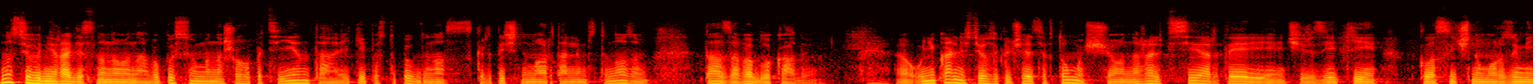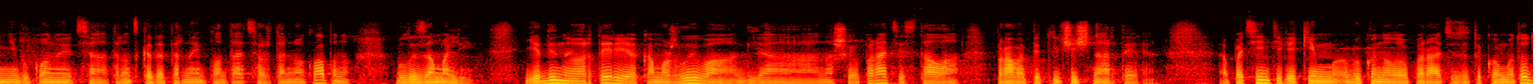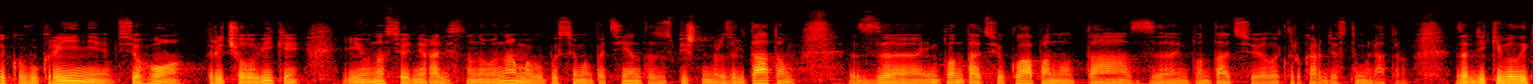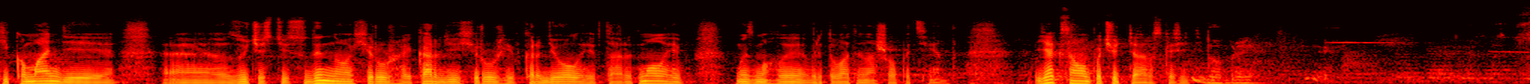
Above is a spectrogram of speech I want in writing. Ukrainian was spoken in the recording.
У сьогодні радісна новина. Виписуємо нашого пацієнта, який поступив до нас з критичним аортальним стенозом та ЗВ-блокадою. Е, Унікальність його заключається в тому, що, на жаль, всі артерії, через які в класичному розумінні виконується транскатетерна імплантація аортального клапану, були замалі. Єдиною артерією, яка можлива для нашої операції, стала права підключична артерія. Пацієнтів, яким виконали операцію за такою методикою, в Україні всього три чоловіки. І у нас сьогодні радісна новина. Ми виписуємо пацієнта з успішним результатом, з імплантацією клапану та з імплантацією електрокардіостимулятору. Завдяки великій команді е, з участю судинного хірурга, і кардіохірургів, кардіологів та аритмологів ми змогли врятувати нашого пацієнта. Як самопочуття, розкажіть? Добре.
